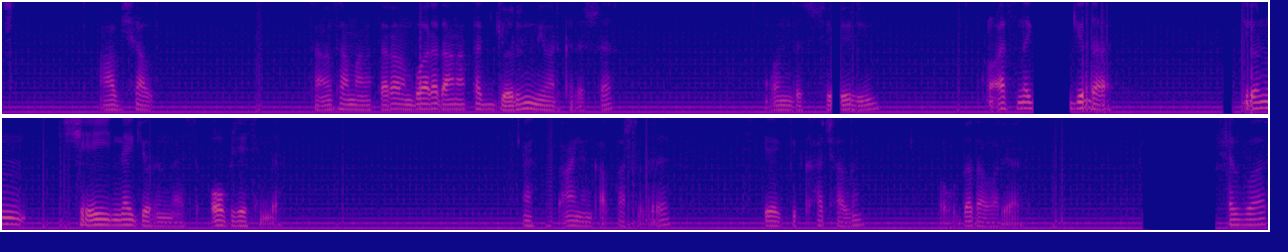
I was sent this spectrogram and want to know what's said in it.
Cık. Abi çaldı. Sanırsam anahtarı alın. Bu arada anahtar görünmüyor arkadaşlar. Onu da söyleyeyim. Aslında gör da videonun şeyi ne görünmez objesinde. Heh, aynen kapı açıldı. İsteyerek bir kaçalım. Orada da var ya. Ev var.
